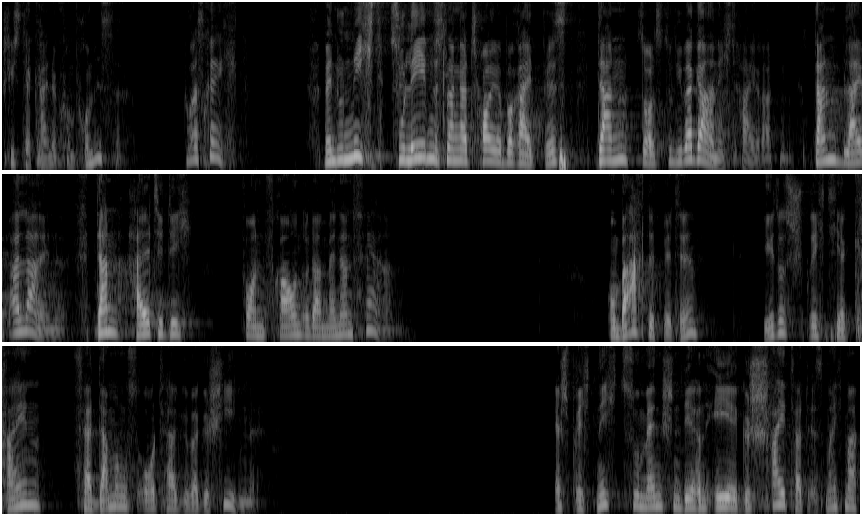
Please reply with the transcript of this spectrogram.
schließt er keine Kompromisse. Du hast recht. Wenn du nicht zu lebenslanger Treue bereit bist, dann sollst du lieber gar nicht heiraten. Dann bleib alleine. Dann halte dich von Frauen oder Männern fern. Und beachtet bitte, Jesus spricht hier kein Verdammungsurteil über Geschiedene. Er spricht nicht zu Menschen, deren Ehe gescheitert ist. Manchmal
